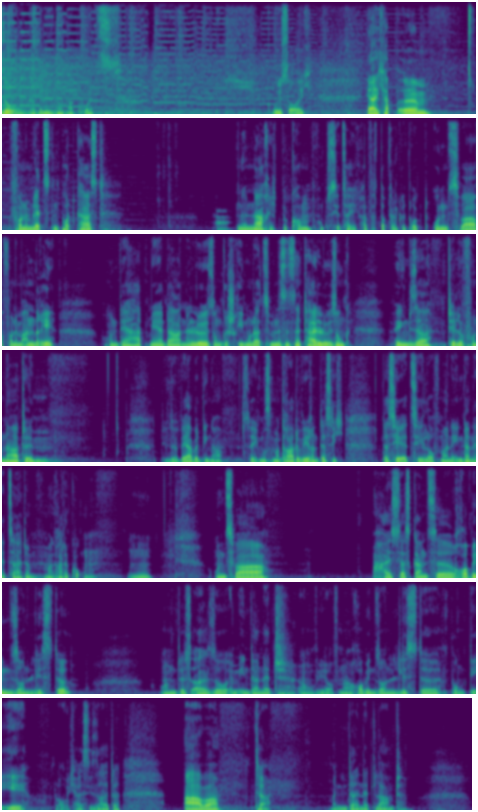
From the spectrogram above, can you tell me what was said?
So, da bin ich noch mal kurz. Ich grüße euch. Ja, ich habe ähm, von dem letzten Podcast eine Nachricht bekommen. Ups, jetzt habe ich gerade was doppelt gedrückt. Und zwar von dem André. Und der hat mir da eine Lösung geschrieben oder zumindest eine Teillösung wegen dieser Telefonate im diese Werbedinger. Ich muss mal gerade währenddessen ich das hier erzähle auf meine Internetseite mal gerade gucken. Mhm. Und zwar heißt das Ganze Robinson-Liste und ist also im Internet irgendwie auf einer robinsonliste.de, glaube ich, heißt die Seite. Aber, tja, mein Internet lahmt.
